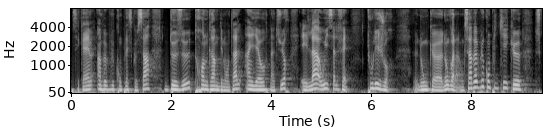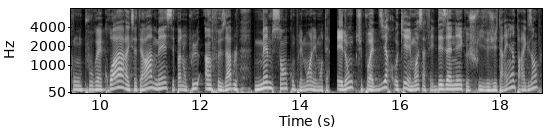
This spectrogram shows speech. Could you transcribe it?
c'est quand même un peu plus complexe que ça. Deux œufs, 30 grammes d'émental, un yaourt nature, et là oui ça le fait tous les jours. Donc, euh, donc voilà, donc c'est un peu plus compliqué que ce qu'on pourrait croire, etc. Mais c'est pas non plus infaisable, même sans complément alimentaire. Et donc tu pourrais te dire, ok, moi ça fait des années que je suis végétarien, par exemple,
